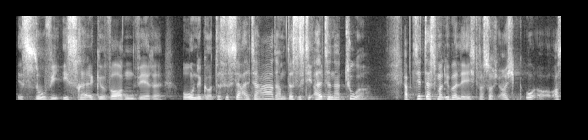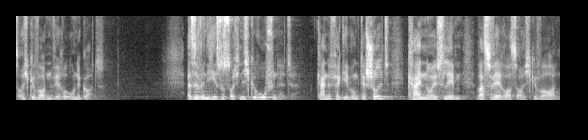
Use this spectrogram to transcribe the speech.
ist so, wie Israel geworden wäre ohne Gott. Das ist der alte Adam, das ist die alte Natur. Habt ihr das mal überlegt, was aus euch, aus euch geworden wäre ohne Gott? Also wenn Jesus euch nicht gerufen hätte, keine Vergebung der Schuld, kein neues Leben, was wäre aus euch geworden?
